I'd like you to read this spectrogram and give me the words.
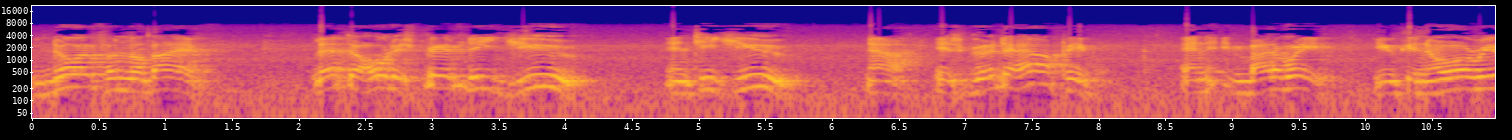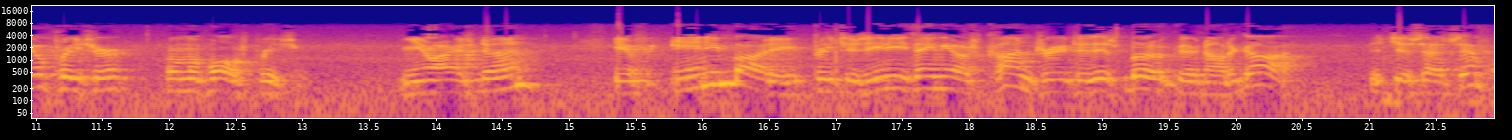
Know it from the Bible. Let the Holy Spirit lead you and teach you. Now, it's good to help people. And by the way, you can know a real preacher from a false preacher. You know how it's done? If anybody preaches anything else contrary to this book, they're not a God. It's just that simple.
